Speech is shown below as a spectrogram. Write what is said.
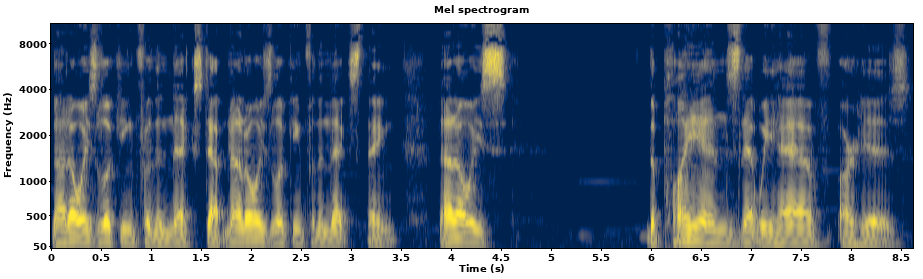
Not always looking for the next step, not always looking for the next thing, not always the plans that we have are His.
